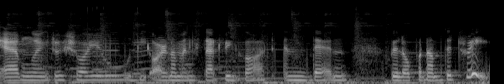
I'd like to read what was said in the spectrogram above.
am going to show you the ornaments that we got and then we'll open up the tree.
